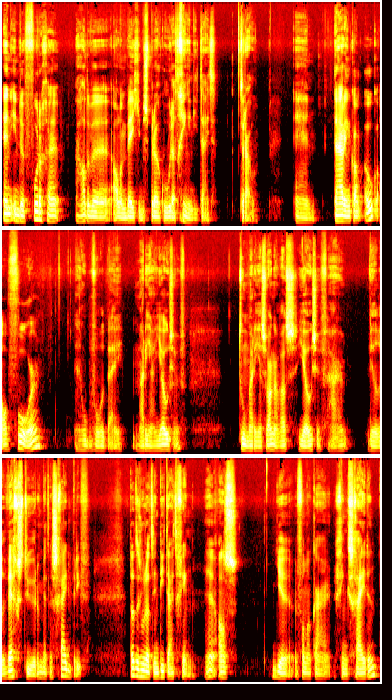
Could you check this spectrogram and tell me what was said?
En in de vorige hadden we al een beetje besproken hoe dat ging in die tijd. Trouwen. En daarin kwam ook al voor, hoe bijvoorbeeld bij Maria en Jozef, toen Maria zwanger was, Jozef haar wilde wegsturen met een scheidbrief. Dat is hoe dat in die tijd ging. Als je van elkaar ging scheiden,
